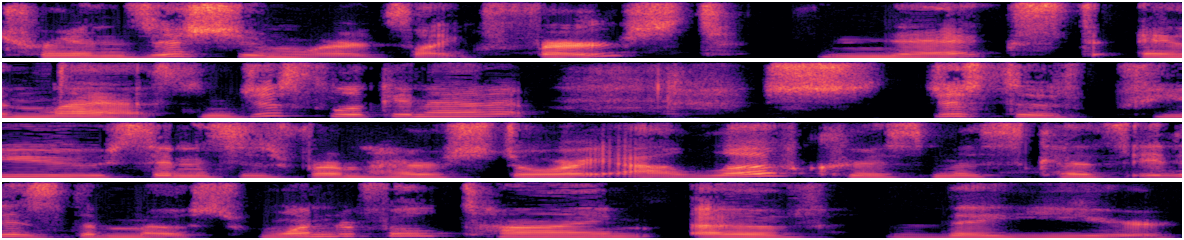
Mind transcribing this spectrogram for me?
transition words like first, next, and last. And just looking at it, just a few sentences from her story. I love Christmas because it is the most wonderful time of the year.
